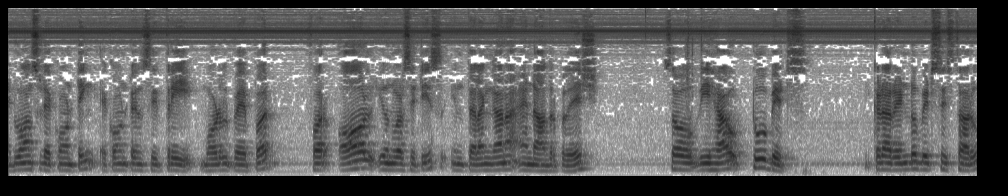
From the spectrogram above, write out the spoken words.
advanced accounting accountancy three model paper for all universities in Telangana and Andhra Pradesh so we have two bits ఇక్కడ రెండు బిట్స్ ఇస్తారు.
